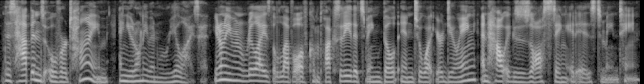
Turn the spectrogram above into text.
this happens over time and you don't even realize it. You don't even realize the level of complexity that's being built into what you're doing and how exhausting it is to maintain.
